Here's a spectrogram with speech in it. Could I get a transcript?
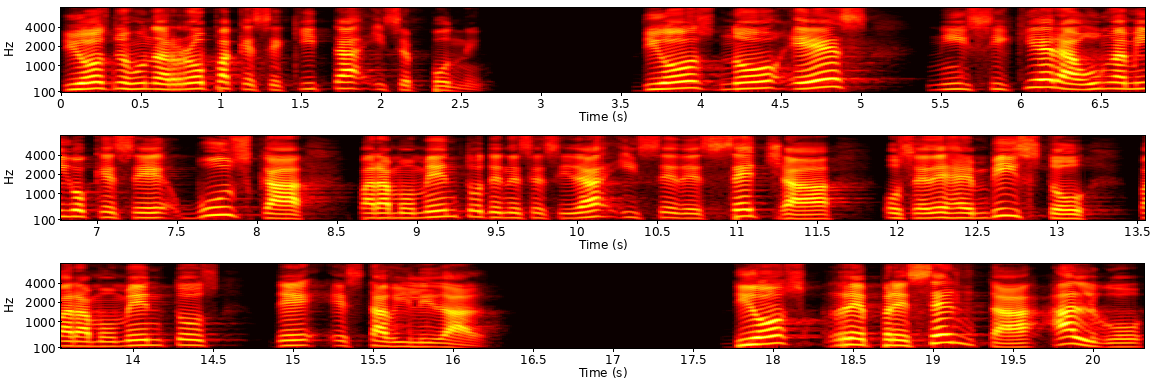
Dios no es una ropa que se quita y se pone. Dios no es ni siquiera un amigo que se busca para momentos de necesidad y se desecha o se deja en visto para momentos de estabilidad. Dios representa algo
